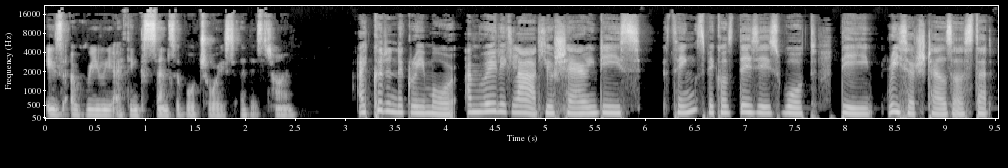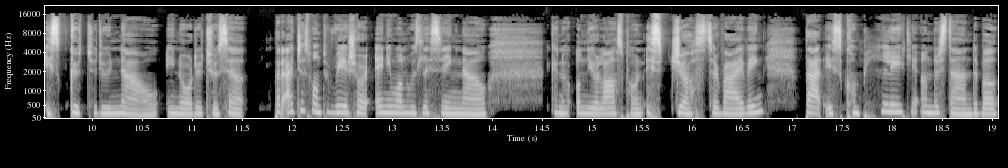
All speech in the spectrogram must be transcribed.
is a really, I think, sensible choice at this time. I couldn't agree more. I'm really glad you're sharing these things because this is what the research tells us that is good to do now in order to sell. But I just want to reassure anyone who's listening now kind of on your last point is just surviving. That is completely understandable.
